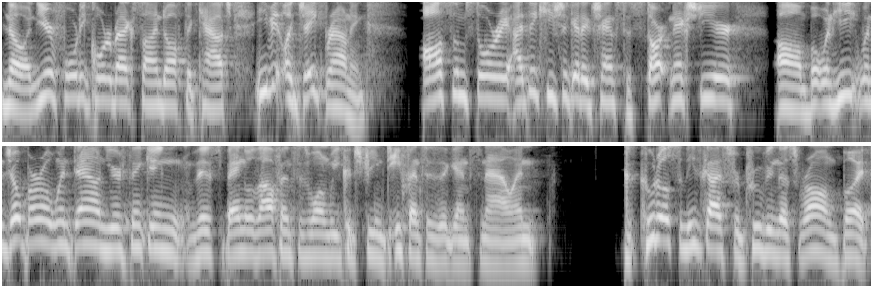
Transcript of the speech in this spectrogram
no, in year 40, quarterback signed off the couch. Even like Jake Browning, awesome story. I think he should get a chance to start next year. Um, but when he when Joe Burrow went down, you're thinking this Bengals offense is one we could stream defenses against now. And kudos to these guys for proving us wrong. But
